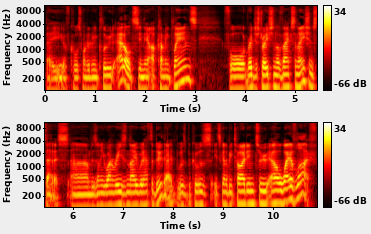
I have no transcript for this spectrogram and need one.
They, of course, wanted to include adults in their upcoming plans for registration of vaccination status. Um, there's only one reason they would have to do that was because it's going to be tied into our way of life.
